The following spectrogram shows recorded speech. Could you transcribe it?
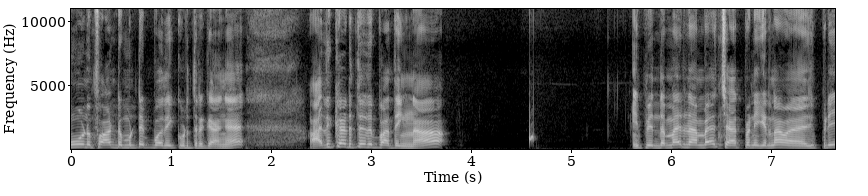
மூணு ஃபாண்ட் மட்டும் இப்போதைக்கு கொடுத்துருக்காங்க. அதுக்கு அடுத்தது பார்த்தீங்கன்னா இப்போ இந்த மாதிரி நம்ம சேட் பண்ணிக்கிறோன்னா இப்படி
